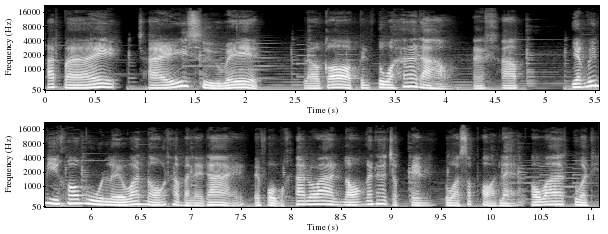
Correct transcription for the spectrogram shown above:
ธาตุไม้ใช้สื่อเวท แล้วก็เป็นตัว 5 ดาวนะครับ ยังไม่มีข้อมูลเลยว่าน้องทำอะไรได้ แต่ผมคาดว่าน้องก็น่าจะเป็นตัวซัพพอร์ตแหละ เพราะว่าตัวเท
